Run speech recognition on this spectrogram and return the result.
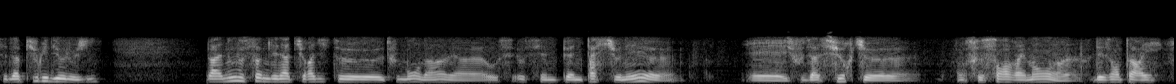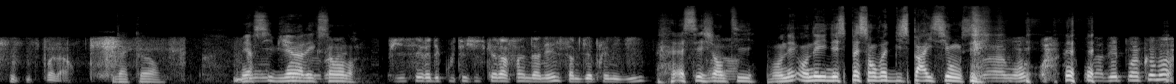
c'est de la pure idéologie. Bah, nous, nous sommes des naturalistes, euh, tout le monde, hein, euh, au, CNPN passionnés, euh, et je vous assure que on se sent vraiment désemparé. voilà. D'accord. Merci bien, Alexandre. Bah, puis j'essaierai d'écouter jusqu'à la fin de l'année, le samedi après-midi. C'est gentil. On est, on est une espèce en voie de disparition. Bah, on a des points communs.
